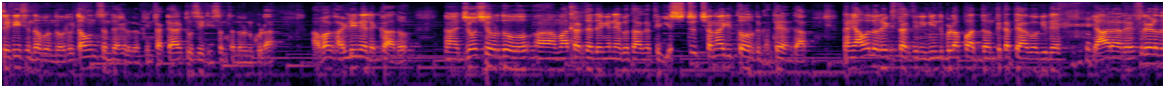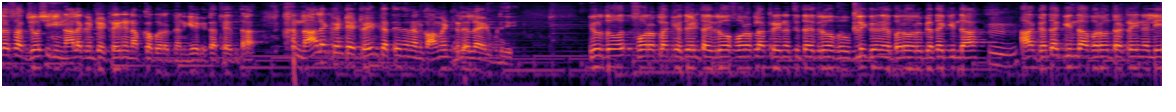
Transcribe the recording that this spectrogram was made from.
ಸಿಟೀಸ್ ಇಂದ ಬಂದವರು ಟೌನ್ಸ್ ಅಂತ ಹೇಳ್ಬೇಕು. ಇನ್ಫ್ಯಾಕ್ಟ್ ಆರ್ ಟು ಸಿಟೀಸ್ ಅಂತಂದ್ರು ಕೂಡ. ಅವಾಗ ಹಳ್ಳಿನೇ ಲೆಕ್ಕ ಅದು. ಜೋಶಿ ಅವ್ರದ್ದು ಮಾತಾಡ್ತಾ ಇದ್ದಂಗೆ ಗೊತ್ತಾಗತ್ತೆ. ಎಷ್ಟು ಚೆನ್ನಾಗಿತ್ತು ಅವ್ರದ್ದು ಕತೆ ಅಂತ. ನಾನು ಯಾವಾಗಲೂ ರೇಗಿಸ್ತಾ ಇರ್ತೀನಿ, ನಿಂದ್ ಬಿಡಪ್ಪ, ಅದಂತ ಕತೆ ಆಗೋಗಿದೆ. ಯಾರ ಹೆಸರು ಹೇಳಿದ್ರೆ ಸಾಕು, ಜೋಶಿ, ನೀನ್ ನಾಲ್ಕು ಗಂಟೆ ಟ್ರೈನ್ ನಾಪ್ಕೊ ಬರೋದು ನನಗೆ ಕತೆ ಅಂತ. ನಾಲ್ಕು ಗಂಟೆ ಟ್ರೈನ್ ಕತೆ ನಾನು ಕಾಮೆಂಟ್ ಎಲ್ಲ ಹೇಳ್ಬಿಟ್ಟಿದೀನಿ. ಇವ್ರದ್ದು ಫೋರ್ ಓ ಕ್ಲಾಕ್ ಎದ್ದು ಹೇಳ್ತಾ ಇದ್ರು ಫೋರ್ ಓ ಕ್ಲಾಕ್ ಟ್ರೈನ್ ಹತ್ತಿತಾ ಇದ್ರು ಹುಬ್ಳಿಗೆ ಬರೋರು ಗದಗಿಂದ. ಆ ಗದಗಿಂದ ಬರುವಂತ ಟ್ರೈನ್ ಅಲ್ಲಿ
